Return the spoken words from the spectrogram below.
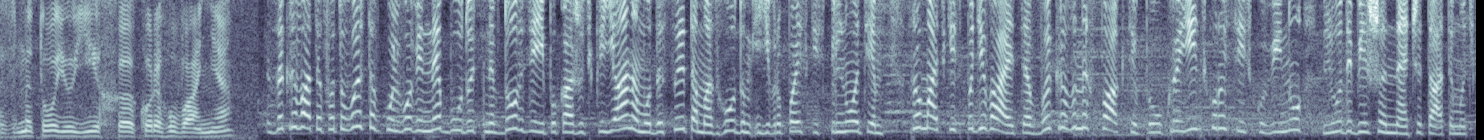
з метою їх коригування. Закривати фотовиставку у Львові не будуть невдовзі і покажуть киянам, одеситам, а згодом і європейській спільноті. Громадськість сподівається, викривлених фактів про українсько-російську війну люди більше не читатимуть.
